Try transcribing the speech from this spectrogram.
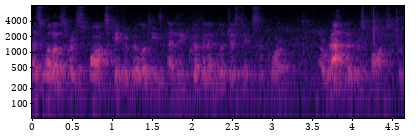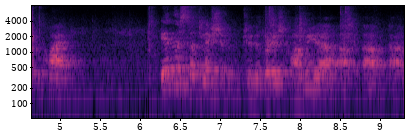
as well as the response capabilities and the equipment and logistics support a rapid response would require. In the submission to the British Columbia, uh, uh, uh,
